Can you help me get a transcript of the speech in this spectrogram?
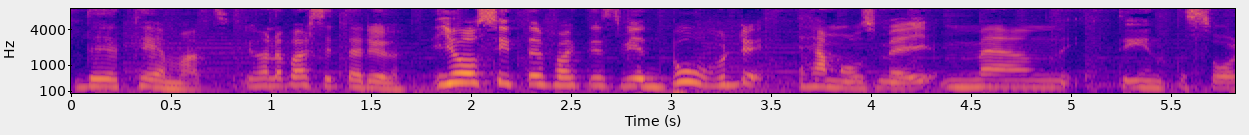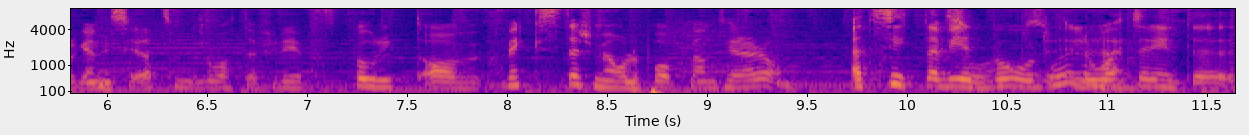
det är temat. Johanna, var sitter du? Jag sitter faktiskt vid ett bord hemma hos mig, men det är inte så organiserat som det låter, för det är fullt av växter som jag håller på att plantera om. Att sitta vid ett bord låter inte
